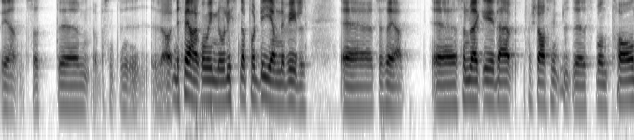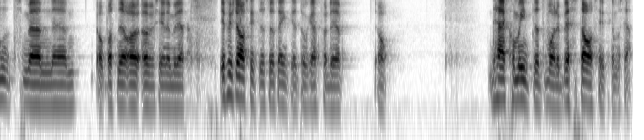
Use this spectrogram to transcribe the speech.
redan. Så att, eh, hoppas inte ni, eller, ni får gärna komma in och lyssna på det om ni vill, eh, så att säga. Eh, som sagt är det här första avsnittet lite spontant, men eh, jag hoppas ni har överseende med det. Det första avsnittet så jag tänkte jag att då kanske det, ja, det här kommer inte att vara det bästa avsnittet kan man säga.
